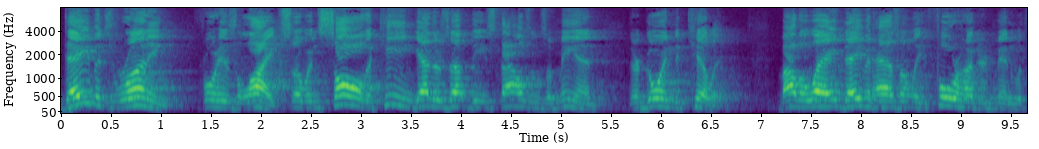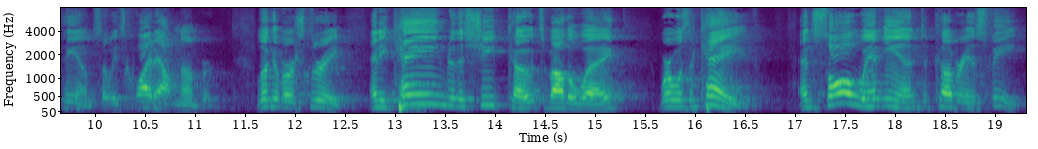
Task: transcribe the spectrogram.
David's running for his life. So when Saul, the king, gathers up these thousands of men, they're going to kill him. By the way, David has only 400 men with him, so he's quite outnumbered. Look at verse 3. And he came to the sheepcotes, by the way, where was a cave. And Saul went in to cover his feet.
